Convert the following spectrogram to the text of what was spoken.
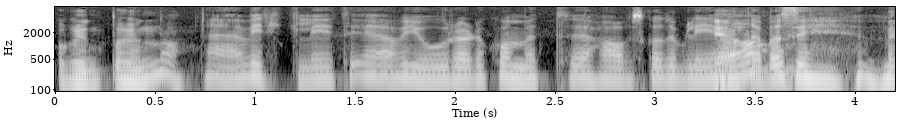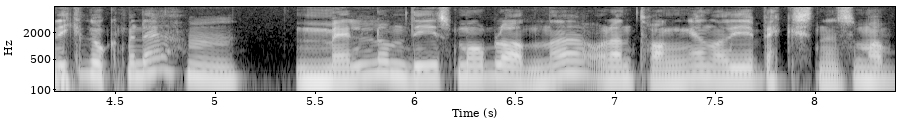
og rundt på hunden, da. Det er virkelig av jord har du kommet, til hav skal du bli, Ja. si. Men ikke nok med det. Mhm. Mellom de små bladene og den tangen og de vekstene som har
